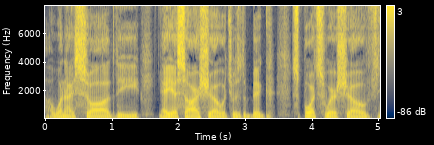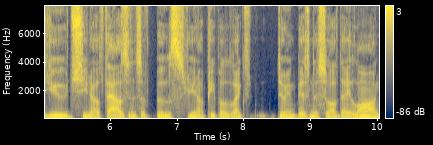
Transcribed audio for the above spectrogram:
Uh, when I saw the ASR show, which was the big sportswear show, huge, you know, thousands of booths, you know, people like doing business all day long.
